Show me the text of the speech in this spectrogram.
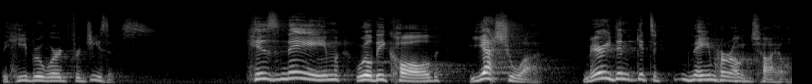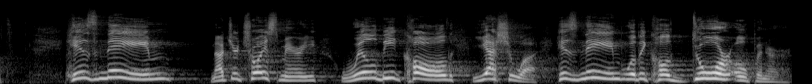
the Hebrew word for Jesus. His name will be called Yeshua. Mary didn't get to name her own child. His name not your choice, Mary, will be called Yeshua. His name will be called door opener.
